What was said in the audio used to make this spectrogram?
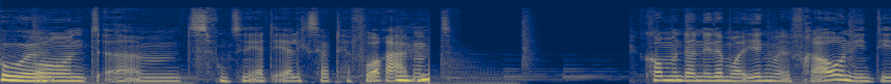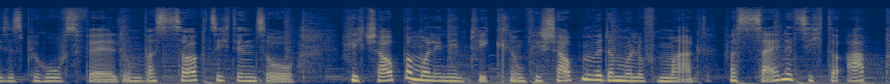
Cool. Und ähm, das funktioniert ehrlich gesagt hervorragend. Mhm. Kommen dann nicht einmal irgendwann Frauen in dieses Berufsfeld? Und was sagt sich denn so? Vielleicht schaut man mal in die Entwicklung, vielleicht schaut man wieder mal auf den Markt. Was zeichnet sich da ab?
